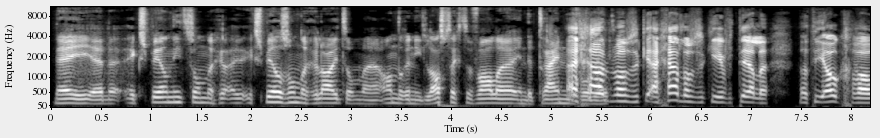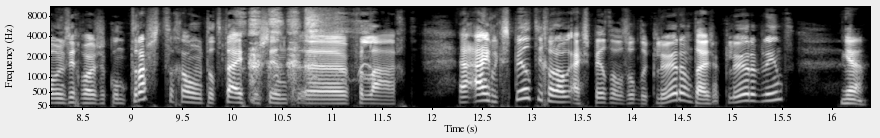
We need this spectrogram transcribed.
Nee, uh, ik speel niet zonder geluid. Ik speel zonder geluid om uh, anderen niet lastig te vallen in de trein. Hij gaat, wel eens een, hij gaat nog eens een keer vertellen dat hij ook gewoon zeg maar, zijn contrast gewoon tot 5% uh, verlaagt. Ja, eigenlijk speelt hij gewoon ook. Hij speelt al zonder kleuren, want hij is ook kleurenblind. Ja.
